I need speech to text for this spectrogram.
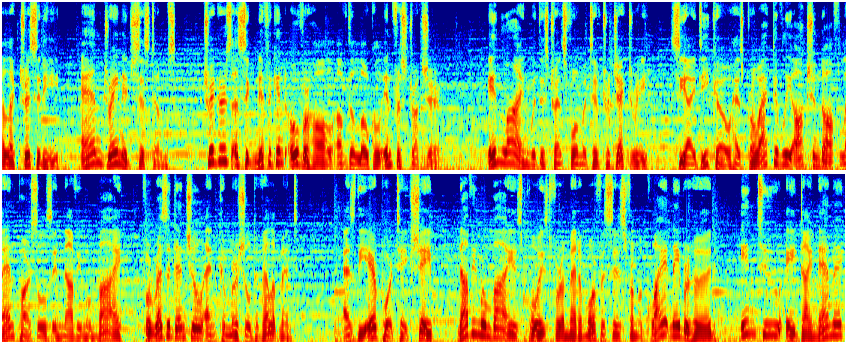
electricity, and drainage systems, triggers a significant overhaul of the local infrastructure. In line with this transformative trajectory, CIDCO has proactively auctioned off land parcels in Navi Mumbai for residential and commercial development. As the airport takes shape, Navi Mumbai is poised for a metamorphosis from a quiet neighborhood into a dynamic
